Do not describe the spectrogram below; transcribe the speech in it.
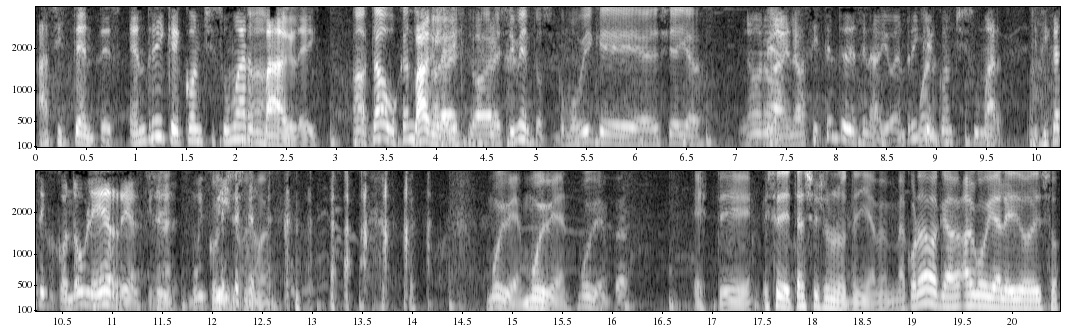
Asistentes, Enrique Conchisumar Ah. Bagley. Ah, estaba buscando Bagley. los agradecimientos, como vi que decía ayer. No, no, hay, los asistentes de escenario, Enrique Bueno. Conchisumar. Y fíjate que con doble R al final, Sí, muy Conchi fino. Sumar. muy bien, muy bien, muy bien, Fer. Este, ese detalle yo no lo tenía. Me acordaba que algo había leído de eso.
